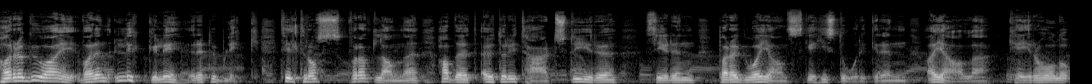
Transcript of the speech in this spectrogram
Paraguay var en lykkelig republikk, til tross for at landet hadde et autoritært styre, sier den paraguayanske historikeren Ayala Keirolo.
